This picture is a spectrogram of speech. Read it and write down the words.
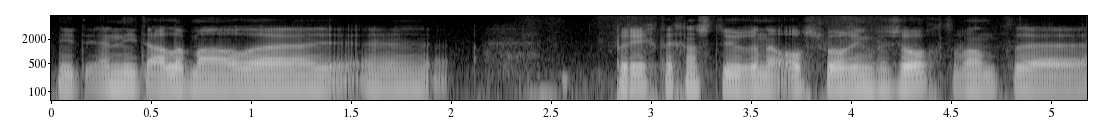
niet, en niet allemaal eh, eh, berichten gaan sturen naar opsporing verzocht. Want eh,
